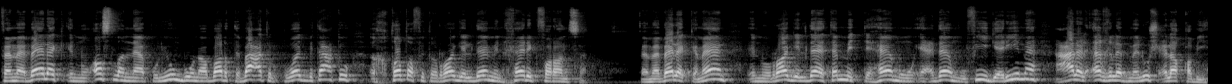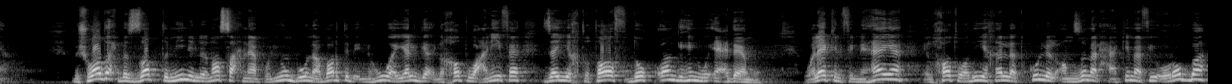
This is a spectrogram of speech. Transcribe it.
فما بالك إنه أصلا نابليون بونابرت بعت القوات بتاعته اختطفت الراجل ده من خارج فرنسا. فما بالك كمان إنه الراجل ده تم اتهامه وإعدامه في جريمة على الأغلب ملوش علاقة بيها. مش واضح بالظبط مين اللي نصح نابليون بونابرت بان هو يلجأ لخطوة عنيفة زي اختطاف دوق اونجهن واعدامه. ولكن في النهاية الخطوة دي خلت كل الأنظمة الحاكمة في أوروبا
